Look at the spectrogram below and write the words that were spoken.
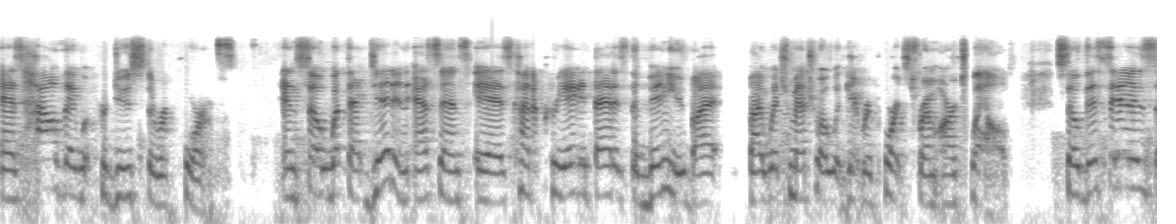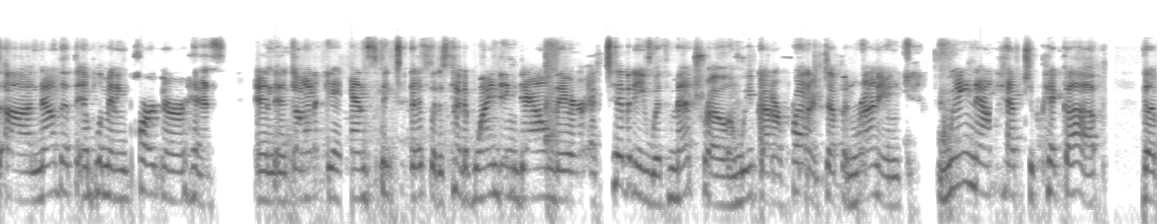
as how they would produce the reports. And so what that did in essence is kind of created that as the venue by by which Metro would get reports from R12. So this is uh, now that the implementing partner has and, and Don again speak to this, but it's kind of winding down their activity with Metro, and we've got our product up and running. We now have to pick up the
